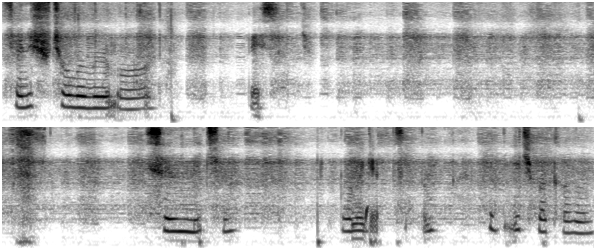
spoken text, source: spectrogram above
Seni şu çalılığın orada besleyeceğim. Senin için bunu getirdim. Hadi iç bakalım.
